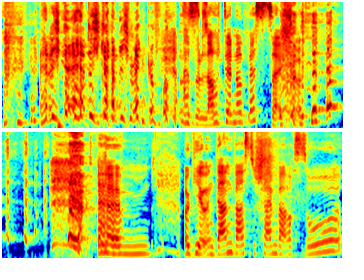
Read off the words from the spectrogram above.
hätte, ich, hätte ich gar nicht mehr gewusst. Also laut der Nordwestzeitung. ähm, okay, und dann warst du scheinbar auch so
